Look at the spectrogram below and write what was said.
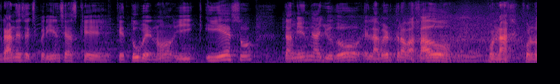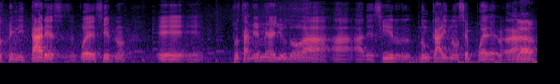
grandes experiencias que, que tuve, ¿no? Y, y, eso también me ayudó el haber trabajado con, la, con los militares, se puede decir, ¿no? Eh, eh, pues también me ayudó a, a, a, decir, nunca hay, no se puede, ¿verdad? Claro.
